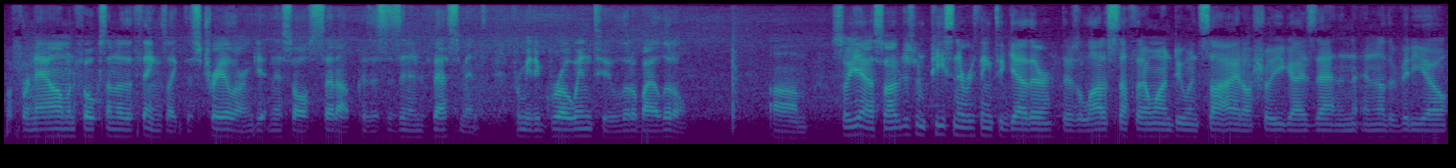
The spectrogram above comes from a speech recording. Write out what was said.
But for now, I'm going to focus on other things like this trailer and getting this all set up because this is an investment for me to grow into little by little. Um, so yeah, so I've just been piecing everything together. There's a lot of stuff that I want to do inside. I'll show you guys that in, in another video,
